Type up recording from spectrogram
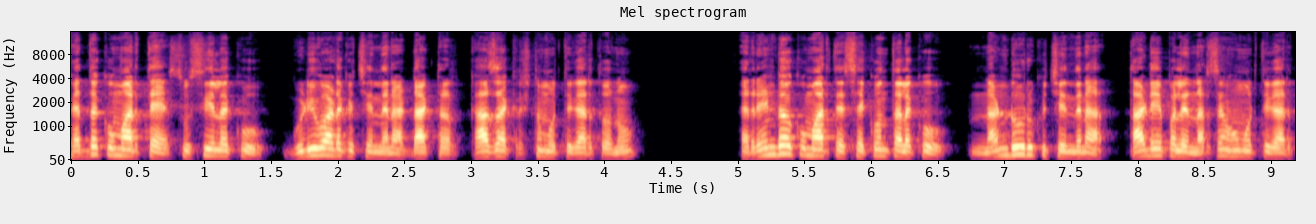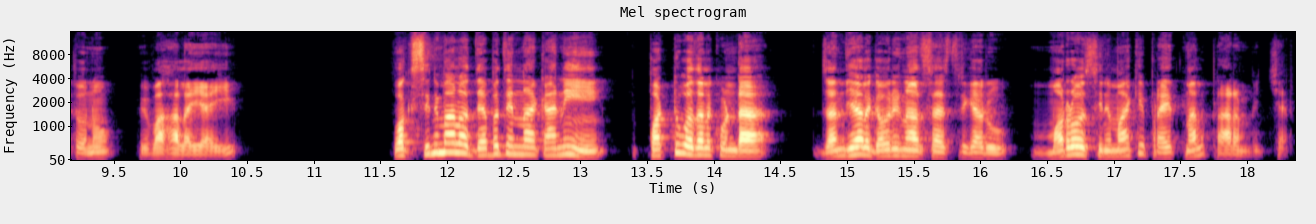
పెద్ద కుమార్తె సుశీలకు గుడివాడకు చెందిన డాక్టర్ కాజా కృష్ణమూర్తి గారితోనూ రెండో కుమార్తె శకుంతలకు నండూరుకు చెందిన తాడేపల్లి నరసింహమూర్తి గారితోనూ వివాహాలయ్యాయి. ఒక సినిమాలో దెబ్బతిన్నా కానీ పట్టు వదలకుండా జంధ్యాల గౌరీనాథ శాస్త్రి గారు మరో సినిమాకి ప్రయత్నాలు ప్రారంభించారు.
